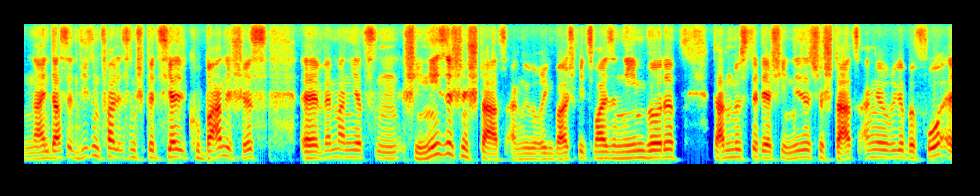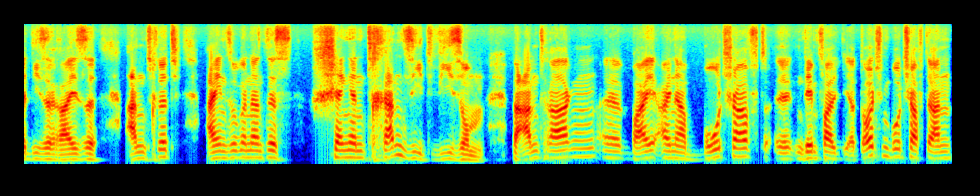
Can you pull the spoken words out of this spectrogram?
Nein, das in diesem Fall ist ein speziell kubanisches. Äh, wenn man jetzt einen chinesischen Staatsangehörigen beispielsweise nehmen würde, dann müsste der chinesische Staatsangehörige, bevor er diese Reise antritt, ein sogenanntes Schengen-Transitvisum beantragen äh, bei einer Botschaft, äh, in dem Fall der deutschen Botschaft dann,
